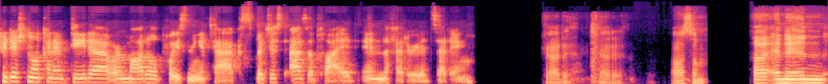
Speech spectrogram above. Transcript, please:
traditional kind of data or model poisoning attacks, but just as applied in the federated setting. Got it. Got it. Awesome. Uh, and then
